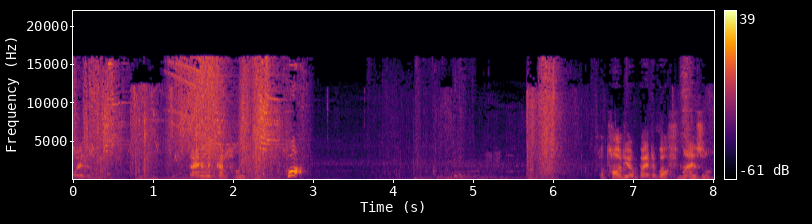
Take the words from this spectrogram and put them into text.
Beide. Eine mit Karton. Ha! Vertrau dir an beide Waffen, also.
